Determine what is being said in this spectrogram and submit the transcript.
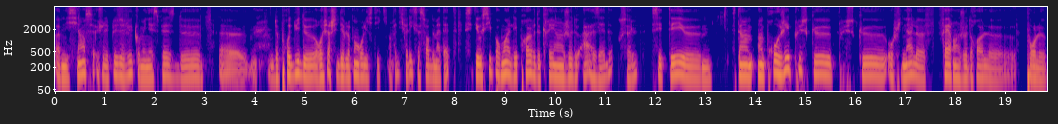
Omniscience, je l'ai plus vu comme une espèce de euh, de produit de recherche et développement holistique. En fait, il fallait que ça sorte de ma tête. C'était aussi pour moi l'épreuve de créer un jeu de A à Z tout seul. C'était euh, c'était un, un projet plus que plus que au final euh, faire un jeu de rôle euh, pour le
